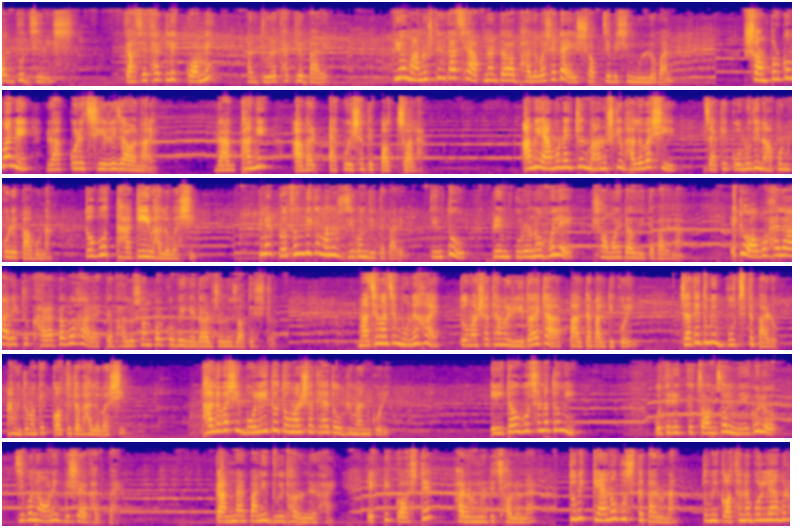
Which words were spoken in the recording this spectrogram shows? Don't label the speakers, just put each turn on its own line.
অদ্ভুত জিনিস। কাছে থাকলে কমে আর দূরে থাকলে বাড়ে। প্রিয় মানুষটির কাছে আপনার দেওয়া ভালোবাসাটাই সবচেয়ে বেশি মূল্যবান।
সম্পর্ক মানে রাগ করে ছেড়ে যাওয়া নয়। রাগ ভাঙে, আবার একই সাথে পথ চলা। আমি এমন একজন মানুষকে ভালোবাসি, যাকে কোনোদিন আপন করে পাবো না তবু তাকেই ভালোবাসি।
প্রেমের প্রথম দিকে মানুষ জীবন দিতে পারে, কিন্তু প্রেম পুরনো হলে সময়টাও দিতে পারে না। একটু অবহেলা আর একটু খারাপ ব্যবহার একটা ভালো সম্পর্ক ভেঙে দেওয়ার জন্য যথেষ্ট।
মাঝে মাঝে মনে হয় তোমার সাথে আমার হৃদয়টা পাল্টাপাল্টি করি। যাতে তুমি বুঝতে পারো আমি তোমাকে কতটা ভালোবাসি। ভালোবাসি বলেই তো তোমার সাথে এত অভিমান করি। এইটাও বোঝো না তুমি?
অতিরিক্ত চঞ্চল মেয়েগুলো জীবনে অনেক বেশি আঘাত পায়। কান্নার পানি দুই ধরনের হয় একটি কষ্টে আর অন্যটি ছলনায়
তুমি কেন বুঝতে পারো না? তুমি কথা না বললে আমার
